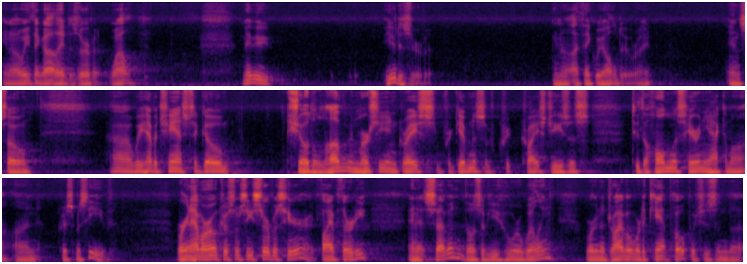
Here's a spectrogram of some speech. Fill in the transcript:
You know, we think, oh, they deserve it. Well, maybe you deserve it. You know, I think we all do, right? And so uh, we have a chance to go show the love and mercy and grace and forgiveness of Christ Jesus to the homeless here in Yakima on Christmas Eve. We're going to have our own Christmas Eve service here at 5:30 and at 7. Those of you who are willing, we're going to drive over to Camp Hope, which is in the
